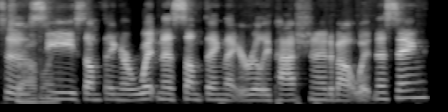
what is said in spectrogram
to Traveling. see something or witness something that you're really passionate about witnessing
